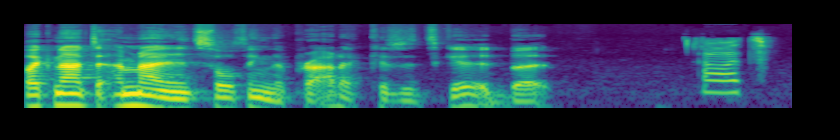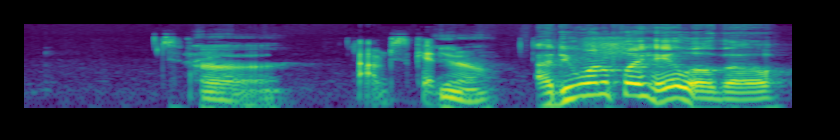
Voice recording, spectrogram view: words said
Like, not to, I'm not insulting the product because it's good, but Oh, it's. It's fine. uh, I'm just kidding. you know, I do want to play Halo though.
